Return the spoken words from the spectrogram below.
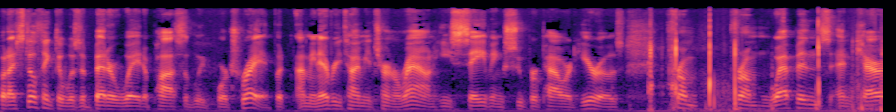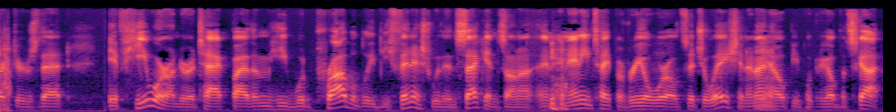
But I still think there was a better way to possibly portray it. But I mean, every time you turn around, he's saving superpowered heroes from from weapons and characters that if he were under attack by them, he would probably be finished within seconds on a in, in any type of real world situation. And I know people could go, but Scott,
